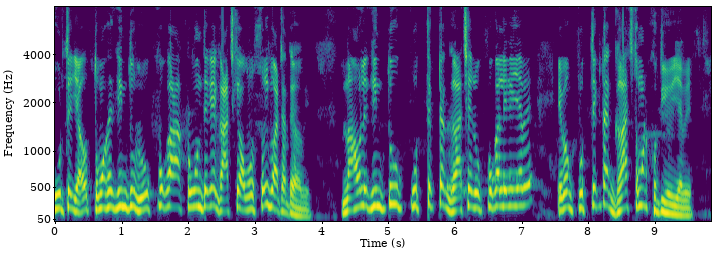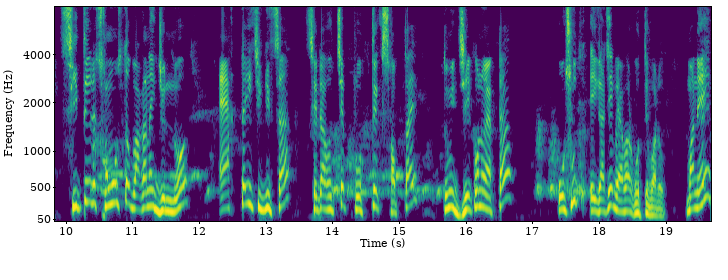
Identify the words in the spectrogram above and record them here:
করতে যাও, তোমাকে কিন্তু রোগ পোকার আক্রমণ থেকে গাছকে অবশ্যই বাঁচাতে হবে। না হলে কিন্তু প্রত্যেকটা গাছে রোগ পোকা লেগে যাবে এবং প্রত্যেকটা গাছ তোমার ক্ষতি হয়ে যাবে। শীতের সমস্ত বাগানের জন্য একটাই চিকিৎসা, সেটা হচ্ছে প্রত্যেক সপ্তাহে তুমি যে কোনো একটা ওষুধ এই গাছে ব্যবহার করতে পারো। মানে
